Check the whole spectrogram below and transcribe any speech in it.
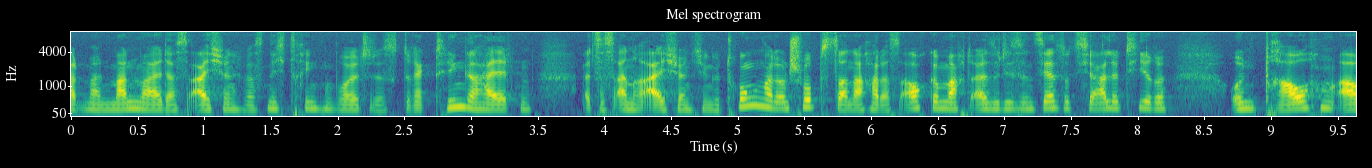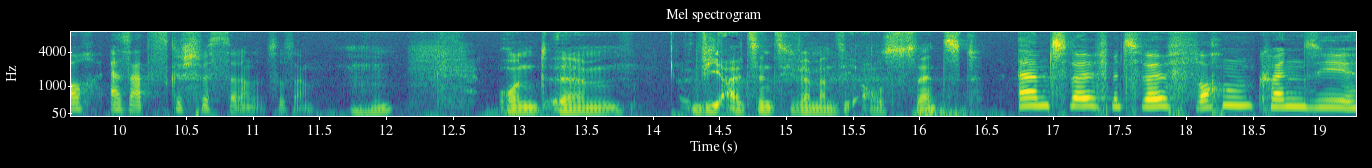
hat mein Mann mal das Eichhörnchen, was nicht trinken wollte, das direkt hingehalten, als das andere Eichhörnchen getrunken hat und schwupps, danach hat er es auch gemacht. Also die sind sehr soziale Tiere und brauchen auch Ersatzgeschwister dann sozusagen. Mhm. Und ähm, wie alt sind sie, wenn man sie aussetzt? Ähm, zwölf, mit zwölf Wochen können sie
